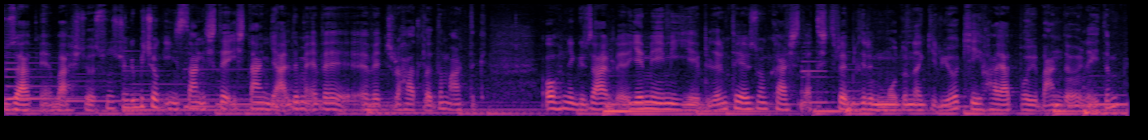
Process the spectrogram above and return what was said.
düzeltmeye başlıyorsunuz. Çünkü birçok insan işte işten geldim eve evet rahatladım artık oh ne güzel yemeğimi yiyebilirim, televizyon karşısında atıştırabilirim moduna giriyor ki hayat boyu ben de öyleydim.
